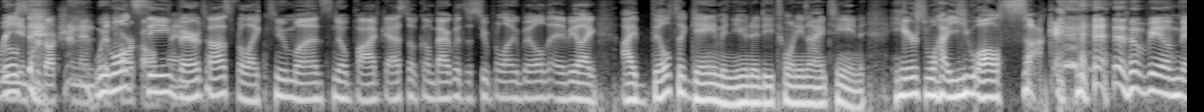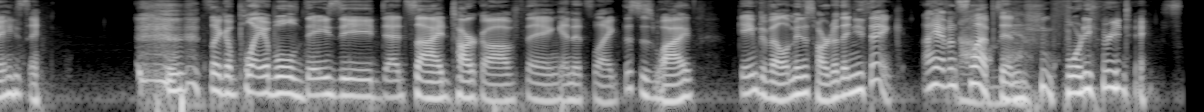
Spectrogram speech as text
We'll see- reintroduction. we won't see plan. Veritas for like two months, no podcast. He'll come back with a super long build and be like, I built a game in Unity 2019. Here's why you all suck. It'll be amazing. It's like a playable DayZ, Dead Side, Tarkov thing. And it's like, this is why game development is harder than you think. I haven't Oh, slept in 43 days.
